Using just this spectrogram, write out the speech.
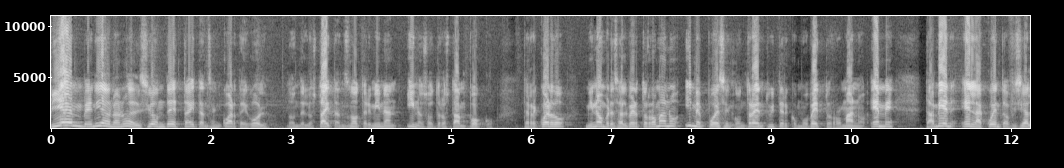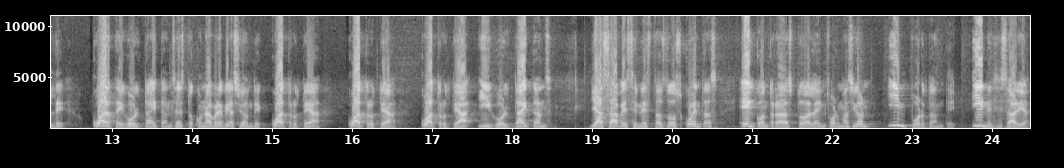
Bienvenido a una nueva edición de Titans en cuarta de gol, donde los Titans no terminan y nosotros tampoco. Te recuerdo, mi nombre es Alberto Romano y me puedes encontrar en Twitter como Beto Romano M, también en la cuenta oficial de Cuarta de Gol Titans, esto con abreviación de 4TA, 4TA, 4TA y Gol Titans. Ya sabes, en estas dos cuentas encontrarás toda la información importante y necesaria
